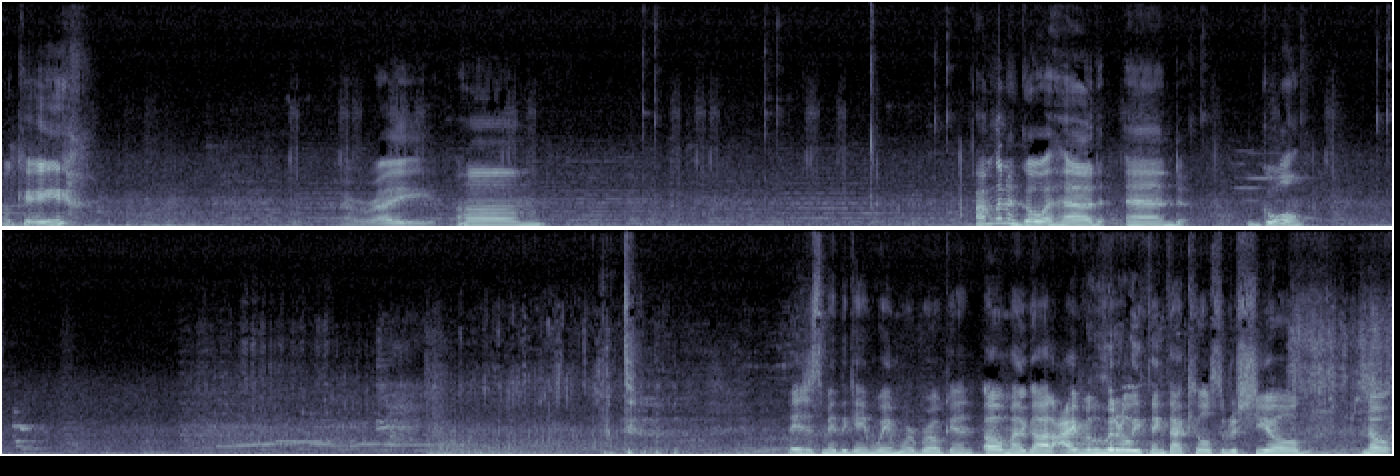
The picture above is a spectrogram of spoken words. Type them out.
Okay. Alright. Um... I'm gonna go ahead and ghoul. they just made the game way more broken. Oh my god, I literally think that kills through the shield. No,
